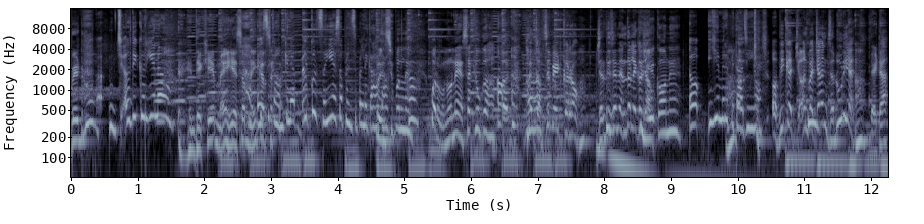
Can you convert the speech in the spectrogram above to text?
बेडरूम जल्दी करिए ना। देखिए मैं ये सब नहीं कर ऐसे काम के लिए बिल्कुल सही है ऐसा प्रिंसिपल ने कहा प्रिंसिपल ने? पर उन्होंने ऐसा क्यों कहा? मैं कब से वेट कर रहा हूँ? जल्दी से अंदर लेकर जाओ। ये कौन है? ये मेरे पिताजी हैं। अभी का जान पहचान ज़रूरी है। बेटा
